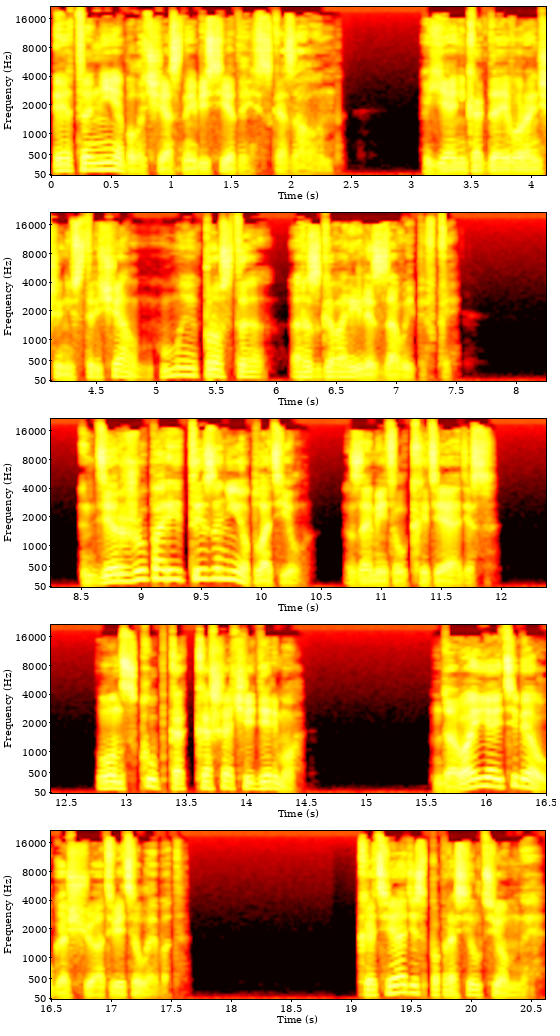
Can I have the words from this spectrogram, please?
«Это не было частной беседой», — сказал он. «Я никогда его раньше не встречал, мы просто разговорились за выпивкой». «Держу пари, ты за нее платил», — заметил Катиадис. «Он скуп, как кошачье дерьмо». «Давай я и тебя угощу», — ответил Эббот. Катиадис попросил темное.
